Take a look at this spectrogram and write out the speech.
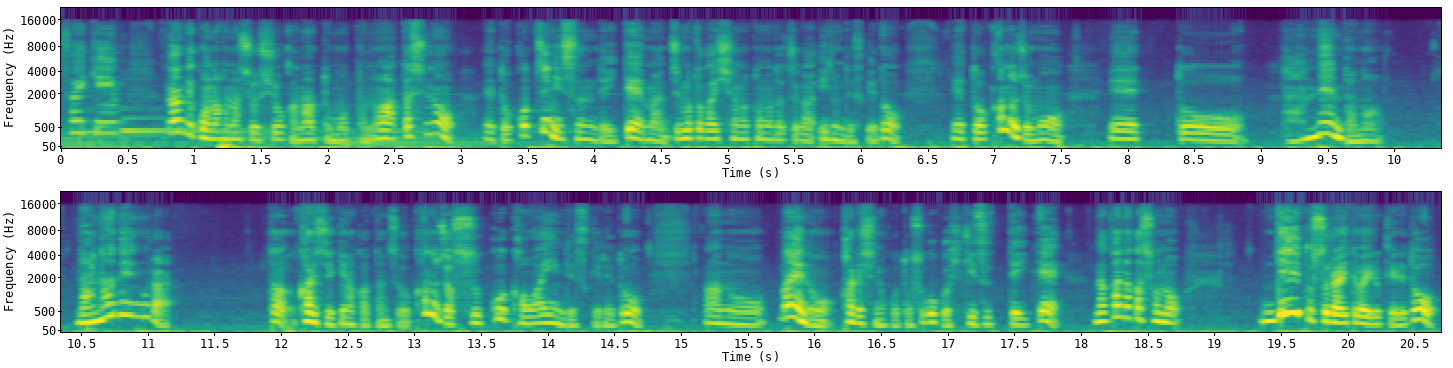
最近なんでこの話をしようかなと思ったのは私の、えっと、こっちに住んでいて、まあ、地元が一緒の友達がいるんですけど、えっと、彼女もえっと何年だな？7年ぐらい。彼氏できなかったんですよ。彼女はすっごい可愛いんですけれどあの前の彼氏のことをすごく引きずっていてなかなかそのデートする相手はいるけれど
